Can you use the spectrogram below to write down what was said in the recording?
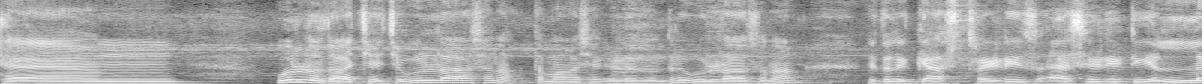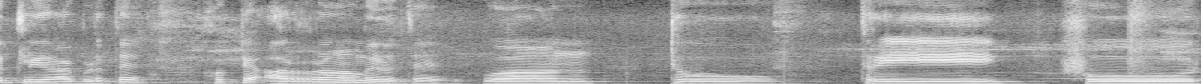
ten ಉರುಳದ ಆಚೆ ಈಚೆ ಉರುಳಾಸನ ತಮಾಷೆಗೆ ಹೇಳೋದು ಅಂದರೆ ಉರುಡಾಸನ. ಇದರಲ್ಲಿ ಗ್ಯಾಸ್ಟ್ರೈಟಿಸ್ ಆ್ಯಸಿಡಿಟಿ ಎಲ್ಲ ಕ್ಲಿಯರ್ ಆಗಿಬಿಡುತ್ತೆ. ಹೊಟ್ಟೆ ಆರಾಮಿರುತ್ತೆ one two three four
